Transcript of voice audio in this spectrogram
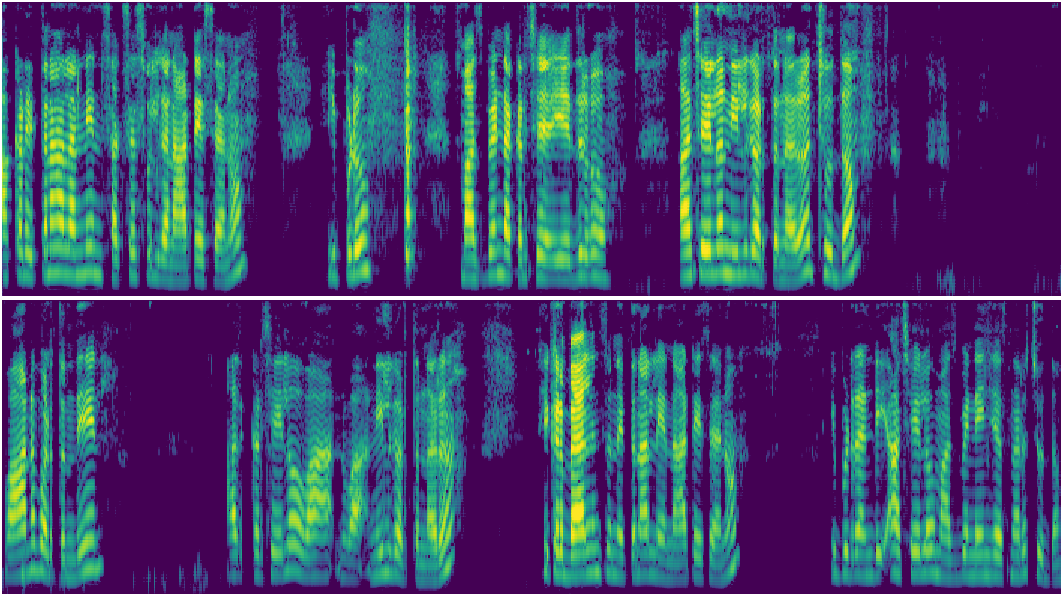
అక్కడ ఇత్తనాలన్నీ సక్సెస్ఫుల్గా నాటేశాను. ఇప్పుడు మా హస్బెండ్ అక్కడ చే ఎదురు ఆ చేలో నీళ్ళు కడుతున్నారు. చూద్దాం. వాన పడుతుంది. అక్కడ చేలో వా వా నీళ్ళు కడుతున్నారు. ఇక్కడ బ్యాలెన్స్ ఉన్న ఇత్తనాలు నేను నాటేశాను. ఇప్పుడు రండి ఆ చేలో మా హస్బెండ్ ఏం చేస్తున్నారో చూద్దాం.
